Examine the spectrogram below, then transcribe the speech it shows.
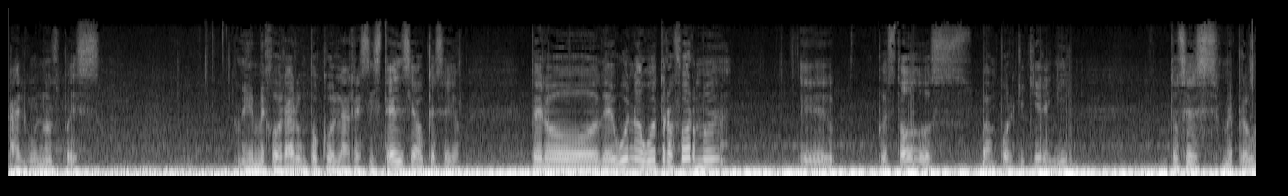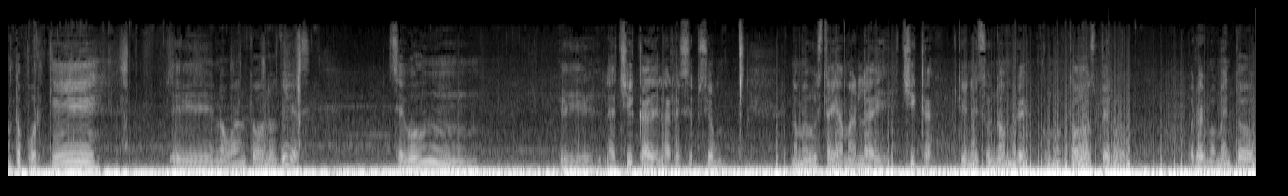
algunos pues mejorar un poco la resistencia o qué sé yo. Pero de una u otra forma, eh, pues todos van porque quieren ir. Entonces me pregunto por qué eh, no van todos los días. Según eh, la chica de la recepción, no me gusta llamarla chica, tiene su nombre como todos, pero por el momento,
